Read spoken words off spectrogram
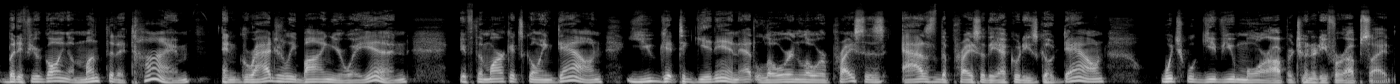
But if you're going a month at a time and gradually buying your way in, if the market's going down, you get to get in at lower and lower prices as the price of the equities go down, which will give you more opportunity for upside.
